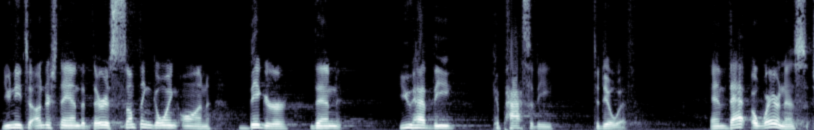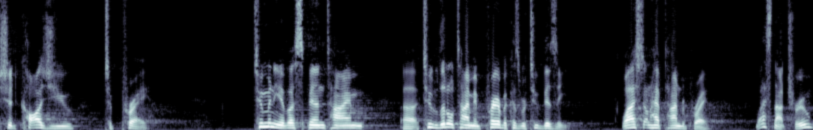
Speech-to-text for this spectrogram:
You need to understand that there is something going on bigger than you have the capacity to deal with. And that awareness should cause you to pray. Too many of us spend time, uh, too little time in prayer because we're too busy. Well, I just don't have time to pray. Well, that's not true.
